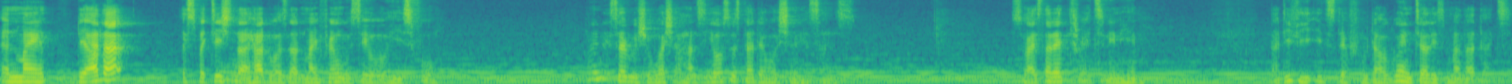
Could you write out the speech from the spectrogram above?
And my the other expectation I had was that my friend would say, "Oh, he's full." When they said we should wash our hands, he also started washing his hands. So I started threatening him that if he eats the food, I'll go and tell his mother that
